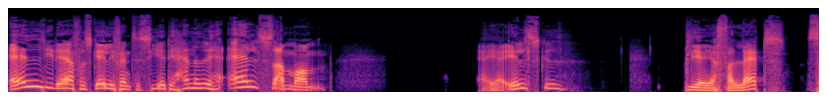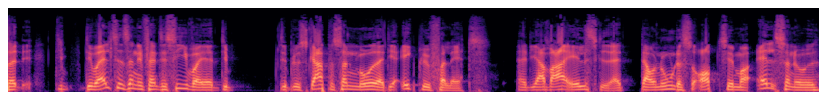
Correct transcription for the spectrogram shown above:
Alle de der forskellige fantasier, det handlede alt sammen om, er jeg elsket? Bliver jeg forladt? Så det, det var altid sådan en fantasi, hvor jeg, det, det blev skabt på sådan en måde, at jeg ikke blev forladt. At jeg var elsket, at der var nogen, der så op til mig, alt sådan noget.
